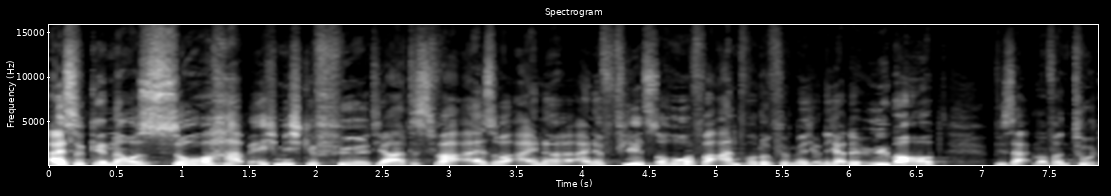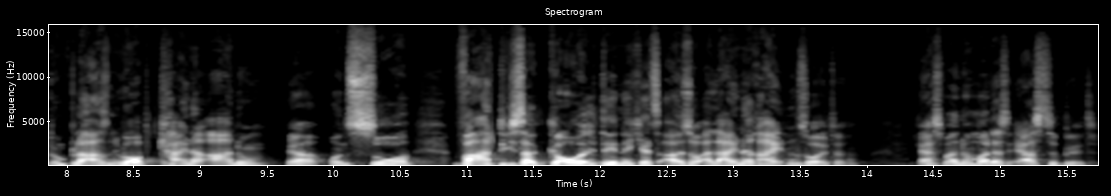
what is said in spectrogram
Also genau so habe ich mich gefühlt, ja. Das war also eine, eine viel zu hohe Verantwortung für mich und ich hatte überhaupt, wie sagt man, von Tut und Blasen überhaupt keine Ahnung, ja. Und so war dieser Gaul, den ich jetzt also alleine reiten sollte. Erstmal nochmal das erste Bild.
